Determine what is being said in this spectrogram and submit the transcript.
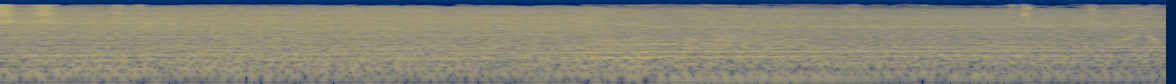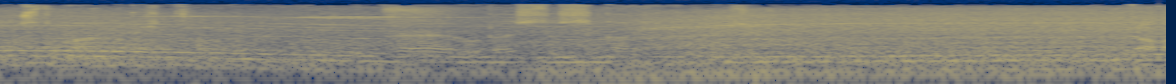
Ist das richtig? So einer musste mal echt fahren. Äh, oder ist das gar nicht? Doch.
